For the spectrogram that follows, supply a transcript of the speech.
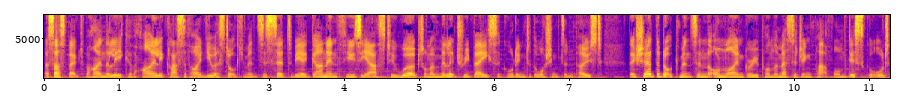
A suspect behind the leak of highly classified US documents is said to be a gun enthusiast who worked on a military base, according to the Washington Post. They shared the documents in an online group on the messaging platform Discord.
